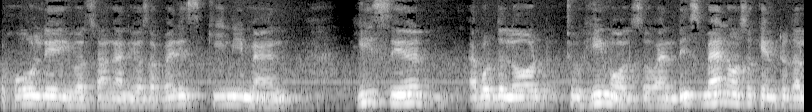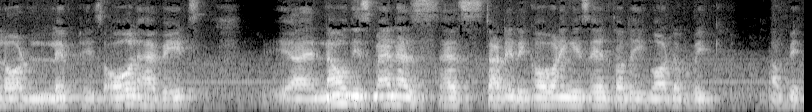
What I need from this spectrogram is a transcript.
The whole day he was drunk, and he was a very skinny man. He shared about the Lord to him also, and this man also came to the Lord, left his all habits. And now this man has has started recovering his health, or he got a big, a big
